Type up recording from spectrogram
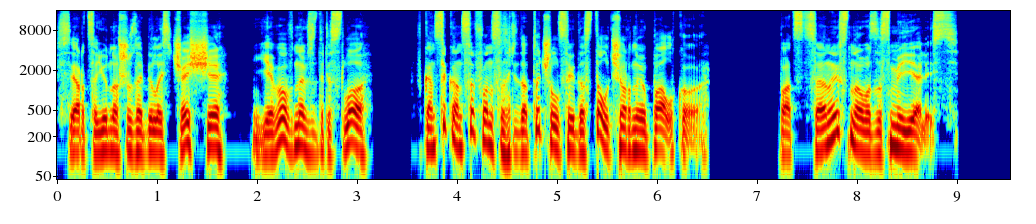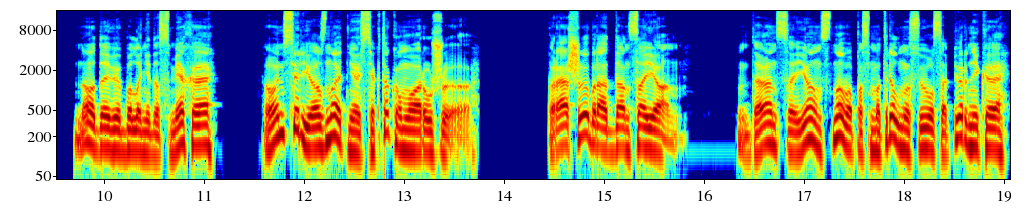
Сердце юноши забилось чаще, его вновь затрясло. В конце концов он сосредоточился и достал черную палку. Под сценой снова засмеялись. Но Дэви было не до смеха, он серьезно отнесся к такому оружию. «Прошу, брат Дан Сайон». Дан Сайон снова посмотрел на своего соперника.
